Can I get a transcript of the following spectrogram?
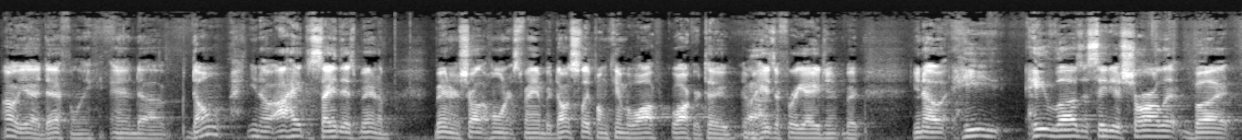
Oh yeah, definitely. And uh, don't you know? I hate to say this, being a being a Charlotte Hornets fan, but don't sleep on Kemba Walker too. I mean, he's a free agent, but you know he he loves the city of Charlotte, but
